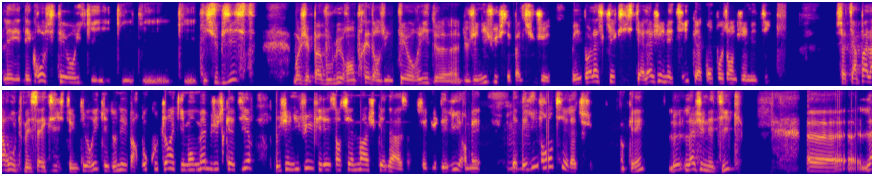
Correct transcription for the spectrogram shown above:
les, les grosses théories qui, qui, qui, qui, qui subsistent. Moi, j'ai pas voulu rentrer dans une théorie de, du génie juif, c'est pas le sujet. Mais voilà ce qui existe. Il y a la génétique, la composante génétique. Ça tient pas la route, mais ça existe. C'est une théorie qui est donnée par beaucoup de gens et qui m'ont même jusqu'à dire le génie juif, il est essentiellement ashkénaze. C'est du délire, mais il y a des Mhm. livres entiers là-dessus. Ok? Le- La génétique. Euh, la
